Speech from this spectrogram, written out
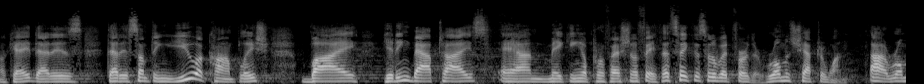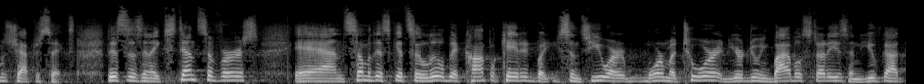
Okay, that is, that is something you accomplish by getting baptized and making a profession of faith. Let's take this a little bit further. Romans chapter 1, uh, Romans chapter 6. This is an extensive verse, and some of this gets a little bit complicated, but since you are more mature and you're doing Bible studies and you've got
